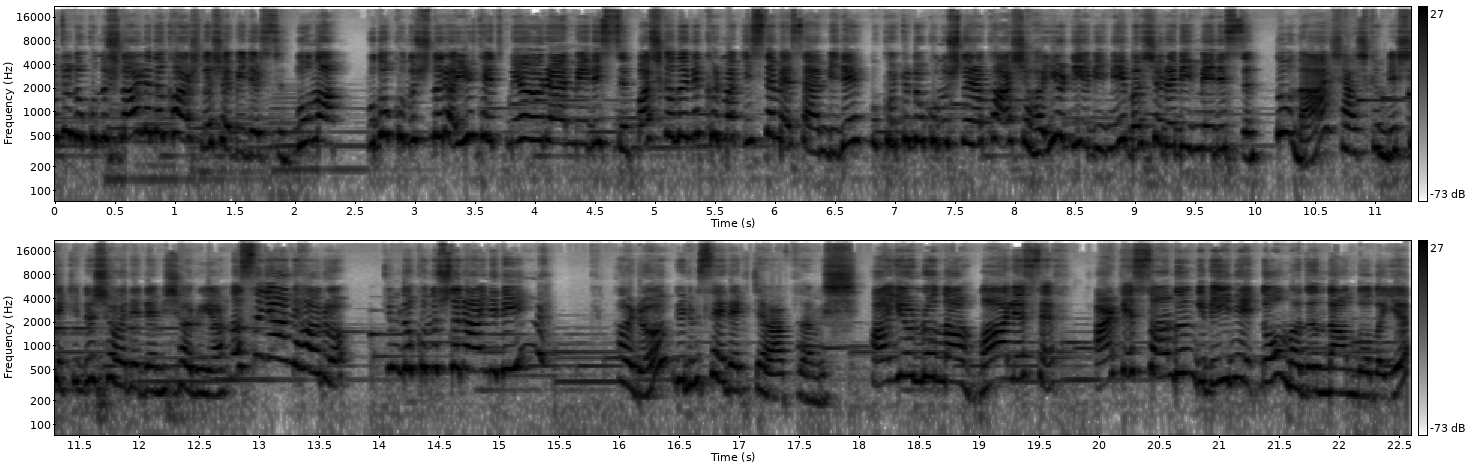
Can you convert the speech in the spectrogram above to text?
kötü dokunuşlarla da karşılaşabilirsin. Luna, bu dokunuşları ayırt etmeyi öğrenmelisin. Başkalarını kırmak istemesen bile bu kötü dokunuşlara karşı hayır diyebilmeyi başarabilmelisin. Luna şaşkın bir şekilde şöyle demiş Haru'ya. Nasıl yani Haru? Tüm dokunuşlar aynı değil mi? Haru gülümseyerek cevaplamış. Hayır Luna maalesef. Herkes sandığın gibi iyi niyetli olmadığından dolayı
